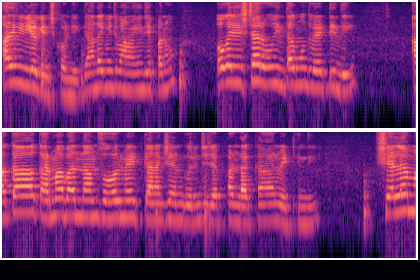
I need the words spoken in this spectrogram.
అది వినియోగించుకోండి. దానికి మించి మనం ఏం చెప్పాను? ఒక సిస్టరు ఇంతకుముందు పెట్టింది. అక్క కర్మబంధం సోల్మేట్ కనెక్షన్ గురించి చెప్పండి అక్క అని పెట్టింది. షెల్లమ్మ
